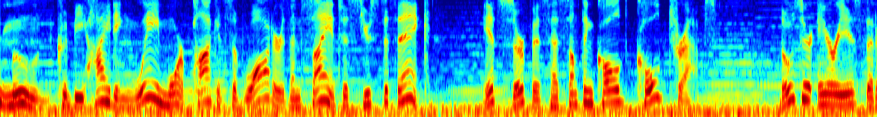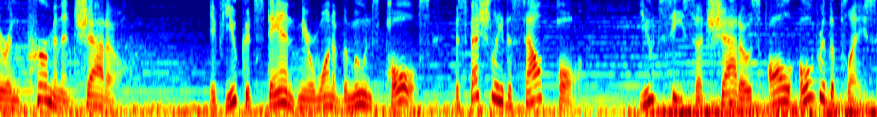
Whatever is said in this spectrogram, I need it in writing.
moon could be hiding way more pockets of water than scientists used to think. Its surface has something called cold traps. Those are areas that are in permanent shadow. If you could stand near one of the moon's poles, especially the South Pole, you'd see such shadows all over the place,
